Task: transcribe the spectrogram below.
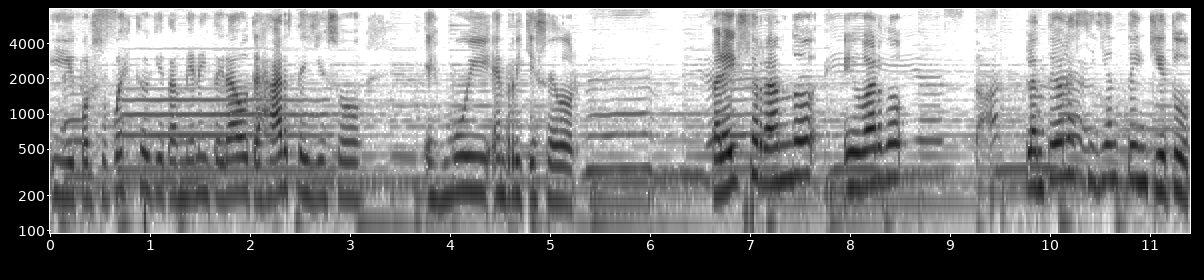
y por supuesto que también ha integrado otras artes y eso es muy enriquecedor. Para ir cerrando, Eduardo, planteo la siguiente inquietud.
